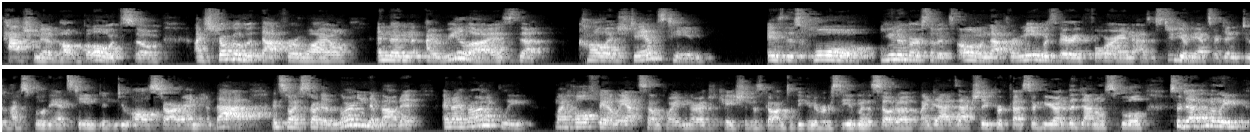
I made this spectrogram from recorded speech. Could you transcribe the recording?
passionate about both. So I struggled with that for a while. And then I realized that college dance team is this whole universe of its own that for me was very foreign as a studio dancer, didn't do high school dance team, didn't do all star, any of that. And so I started learning about it and ironically, my whole family at some point in their education has gone to the University of Minnesota. My dad's actually a professor here at the dental school. So definitely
